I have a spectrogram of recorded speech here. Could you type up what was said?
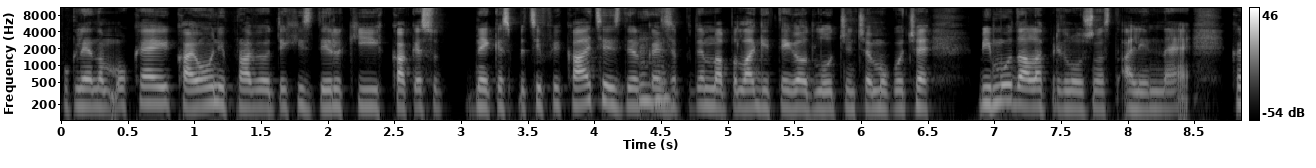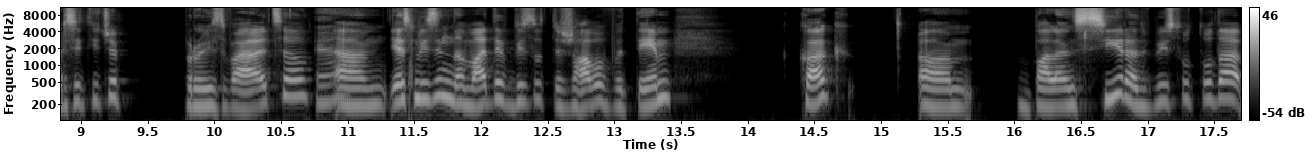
pogledam, okay, kaj oni pravijo o teh izdelkih, kakšne so neke specifikacije izdelka, uh -huh. in mhm. se potem na podlagi tega odločim, če mogoče bi mu dala priložnost ali ne. Kar se tiče proizvajalcev, yeah. Ja. um, jaz mislim, da imate v bistvu težavo v tem, kako um, balansirati v bistvu to, da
